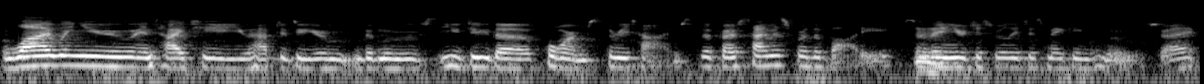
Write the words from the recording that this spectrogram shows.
why when you in Tai Chi you have to do your the moves. You do the forms three times. The first time is for the body, so then Mm. you're just really just making the moves, right?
